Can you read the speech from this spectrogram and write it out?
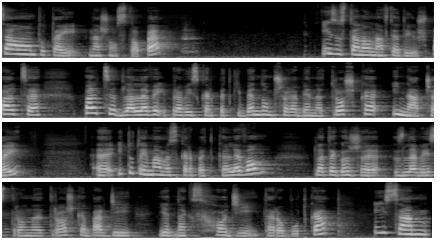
całą tutaj naszą stopę. I zostaną nam wtedy już palce. Palce dla lewej i prawej skarpetki będą przerabiane troszkę inaczej. E, I tutaj mamy skarpetkę lewą, dlatego że z lewej strony troszkę bardziej jednak schodzi ta robótka. I sam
